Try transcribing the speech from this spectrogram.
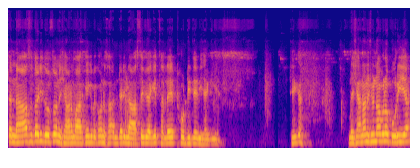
ਤੇ ਨਾਸ ਦਾ ਜੀ ਦੋਸਤੋ ਨਿਸ਼ਾਨ ਮਾਰਕਿੰਗ ਵੇਖੋ ਜਿਹੜੀ ਨਾਸ ਤੇ ਵੀ ਹੈਗੀ ਥੱਲੇ ਠੋਡੀ ਤੇ ਵੀ ਹੈਗੀ ਹੈ। ਠੀਕ ਆ? ਨਿਸ਼ਾਨਾ ਨਿਸ਼ੂਨਾ ਵੱਲੋਂ ਪੂਰੀ ਆ।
